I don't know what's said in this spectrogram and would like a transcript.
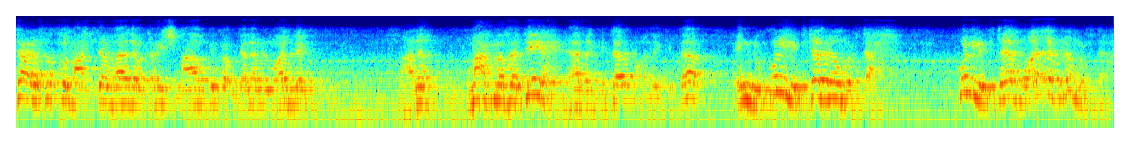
تعرف تدخل مع الكتاب هذا وتعيش معه وتقرأ كلام المؤلف. معنا معك مفاتيح هذا الكتاب وهذا الكتاب. إن كل كتاب له مفتاح. كل كتاب مؤلف له مفتاح.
